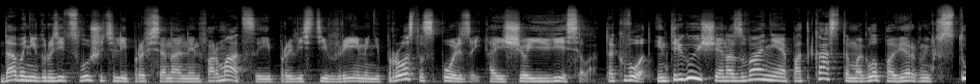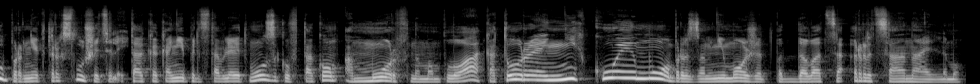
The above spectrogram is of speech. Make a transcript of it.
дабы не грузить слушателей профессиональной информацией и провести время не просто с пользой, а еще и весело. Так вот, интригующее название подкаста могло повергнуть в ступор некоторых слушателей, так как они представляют музыку в таком аморфном амплуа, которое никоим образом не может поддаваться рациональному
